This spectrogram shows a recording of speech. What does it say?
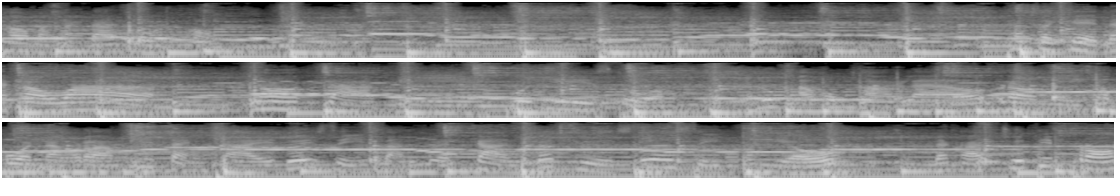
เข้ามาทางด้านโน้นของท่านสังเกตนะคะว่านอกจากมีผู้ที่สวมลูกขาวห่มขาวแล้ว เรามีขบวนนางรำที่แต่งกายด้วยสีสันเหมือนกันก็คือเสื้อสีเขียวนะคะชุดที่พร้อม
